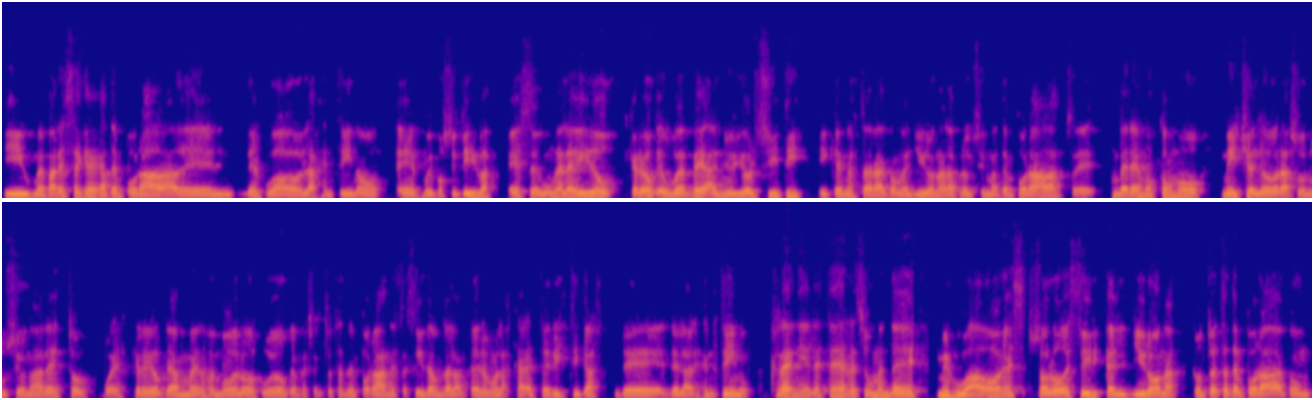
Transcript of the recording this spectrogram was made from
Y me parece que la temporada del, del jugador argentino es muy positiva. Eh, según he leído, creo que vuelve a New York City y que no estará con el Girona la próxima temporada. veremos cómo Mitchell logra solucionar esto, pues creo que al menos el modelo de juego que presentó esta temporada necesita un delantero con las características del argentino. Reniel, este es el resumen de mis jugadores. Solo decir que el Girona contó esta temporada con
